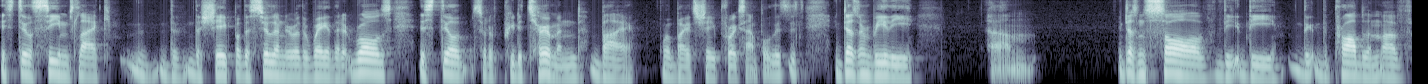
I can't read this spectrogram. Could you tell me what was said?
It still seems like the, the shape of the cylinder or the way that it rolls is still sort of predetermined by well by its shape for example. It's, it doesn't really um, it doesn't solve the, the the the problem of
